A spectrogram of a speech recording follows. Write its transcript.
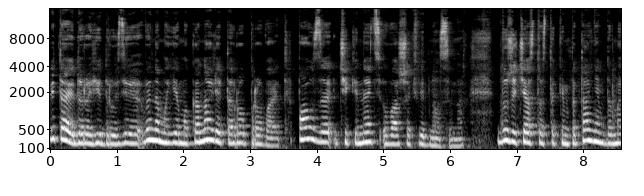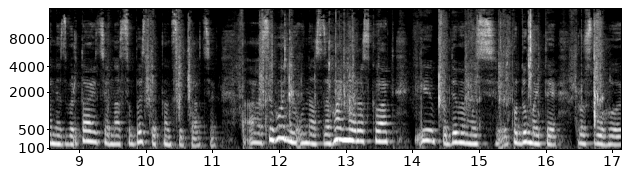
Вітаю, дорогі друзі! Ви на моєму каналі Таро Провайд. Пауза чи кінець у ваших відносинах. Дуже часто з таким питанням до мене звертаються на особистих консультаціях. А сьогодні у нас загальний розклад і подивимось, подумайте про свого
